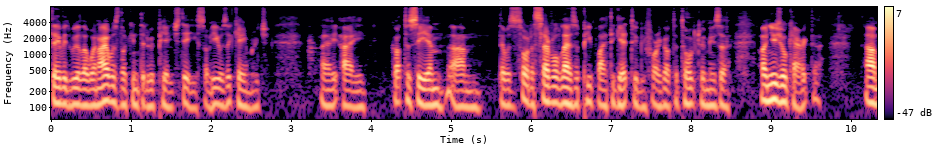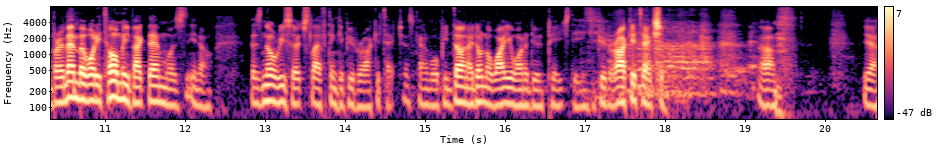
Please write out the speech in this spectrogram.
David Wheeler when I was looking to do a PhD. So he was at Cambridge. I, I got to see him. Um, there was sort of several layers of people I had to get to before I got to talk to him. He's an unusual character. Um, but I remember what he told me back then was, you know, there's no research left in computer architecture. It's kind of all been done. I don't know why you want to do a PhD in computer architecture. Um, yeah,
